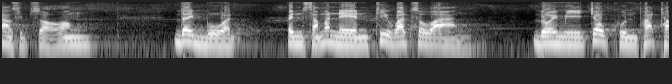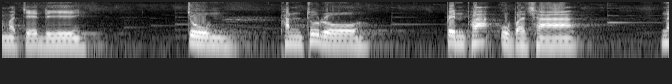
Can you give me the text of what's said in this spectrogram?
2492 ได้บวชเป็นสามเณรที่วัดสว่าง โดยมีเจ้าคุณพระธรรมเจดีย์จูม พันธุโร เป็นพระอุปชา ใน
